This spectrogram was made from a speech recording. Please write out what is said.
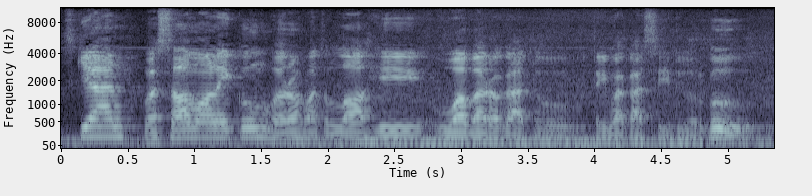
Sekian. Wassalamualaikum warahmatullahi wabarakatuh. Terima kasih dulurku.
